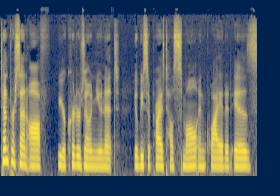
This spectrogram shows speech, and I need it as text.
10% off your Critter Zone unit. You'll be surprised how small and quiet it is.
